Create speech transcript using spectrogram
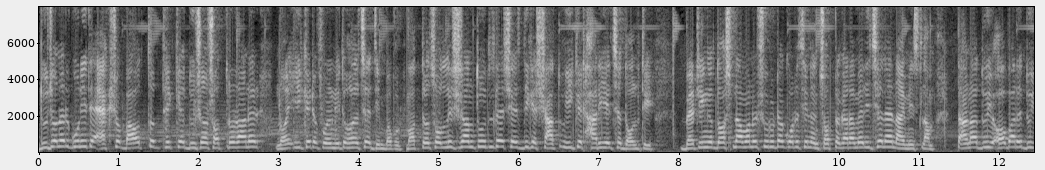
দুজনের গুণিতে একশো বাহাত্তর থেকে দুশো সতেরো রানের নয় উইকেটে পরিণত হয়েছে জিম্বাবুর মাত্র চল্লিশ রান তুলতে শেষ দিকে সাত উইকেট হারিয়েছে দলটি। ব্যাটিংয়ে দশ নামানোর শুরুটা করেছিলেন চট্টগ্রামেরই ছেলে নাইম ইসলাম। টানা দুই ওভারে দুই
